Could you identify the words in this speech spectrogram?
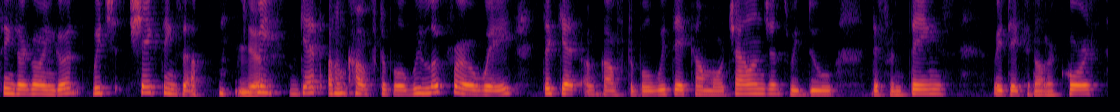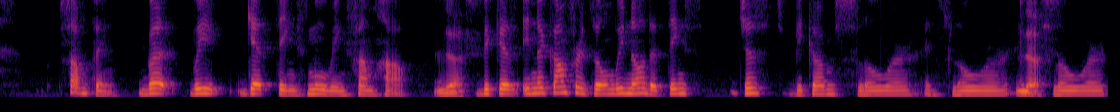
things are going good, sh- shake things up. yes we get uncomfortable. We look for a way to get uncomfortable. We take on more challenges. We do different things. We take another course, something. But we get things moving somehow. yes Because in the comfort zone, we know that things just become slower and slower and Yes. slower.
